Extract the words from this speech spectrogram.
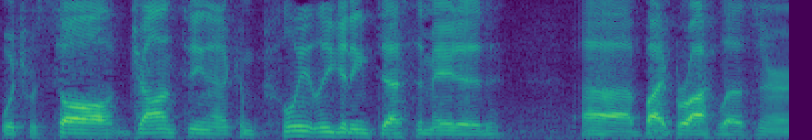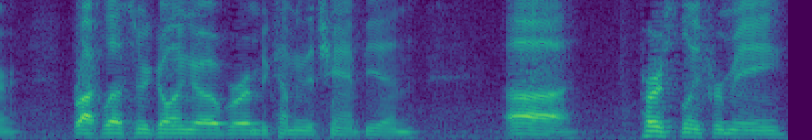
which was saw John Cena completely getting decimated uh, by Brock Lesnar. Brock Lesnar going over and becoming the champion. Uh, personally, for me,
